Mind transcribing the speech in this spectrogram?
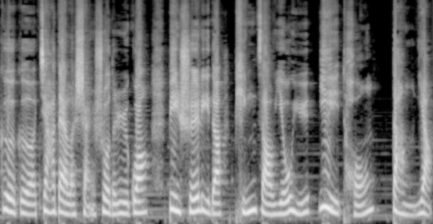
个个夹带了闪烁的日光，并水里的平藻游鱼一同荡漾。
